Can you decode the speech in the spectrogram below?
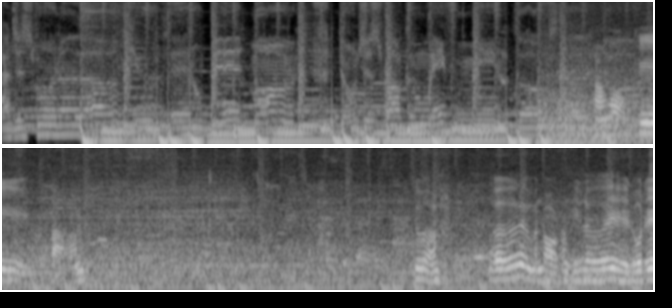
I just wanna love you a little างออกที่สามเสื้อเอ้ยมันออกทางนี้เลย ดูดิ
